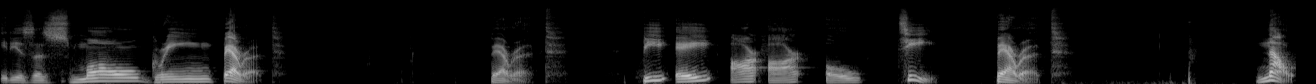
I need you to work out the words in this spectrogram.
It is a small green parrot. Parrot. P A R R O T. Barrett. Now,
